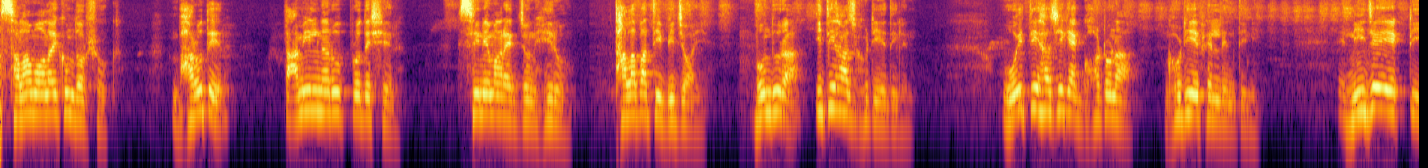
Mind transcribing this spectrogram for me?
আসসালামু আলাইকুম দর্শক। ভারতের তামিলনাড়ু প্রদেশের সিনেমার একজন হিরো, থালাপাতি বিজয়। বন্ধুরা, ইতিহাস ঘটিয়ে দিলেন। ঐতিহাসিক এক ঘটনা ঘটিয়ে ফেললেন তিনি। নিজে একটি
